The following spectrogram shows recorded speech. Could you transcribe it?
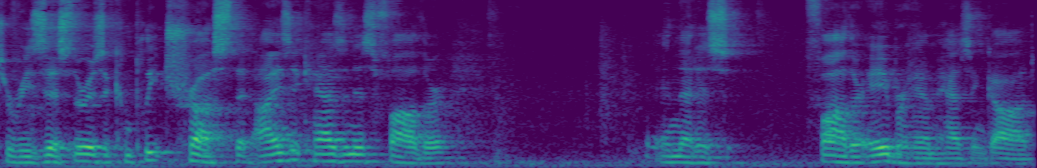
to resist. There is a complete trust that Isaac has in his father and that his father Abraham has in God.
